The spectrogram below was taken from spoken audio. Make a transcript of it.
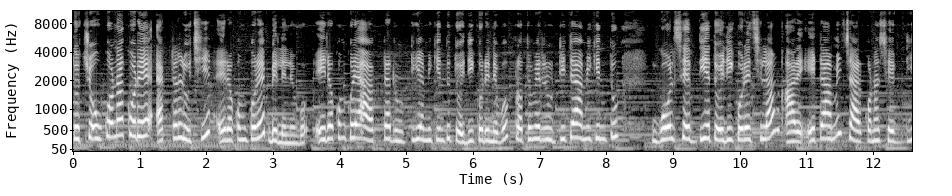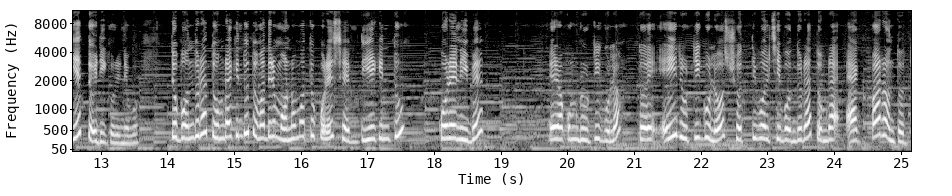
তো চৌকোনা করে একটা লুচি এরকম করে বেলে নেব। এই রকম করে একটা রুটি আমি কিন্তু তৈরি করে নেব। প্রথমে রুটিটা আমি কিন্তু গোল শেপ দিয়ে তৈরি করেছিলাম আর এটা আমি চারকোনা শেপ দিয়ে তৈরি করে নেব। তো বন্ধুরা, তোমরা কিন্তু তোমাদের মনোমতো করে শেপ দিয়ে কিন্তু করে নিবে এরকম রুটিগুলো। তো এই রুটিগুলো সত্যি বলছি বন্ধুরা, তোমরা একবার অন্তত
